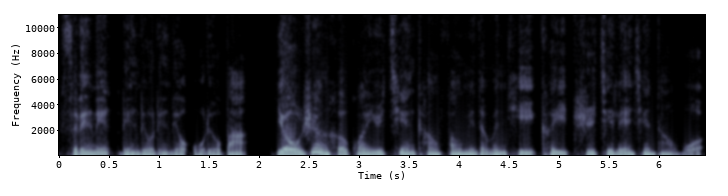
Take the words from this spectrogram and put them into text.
四零零零六零六五六八。有任何关于健康方面的问题，可以直接连线到我。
